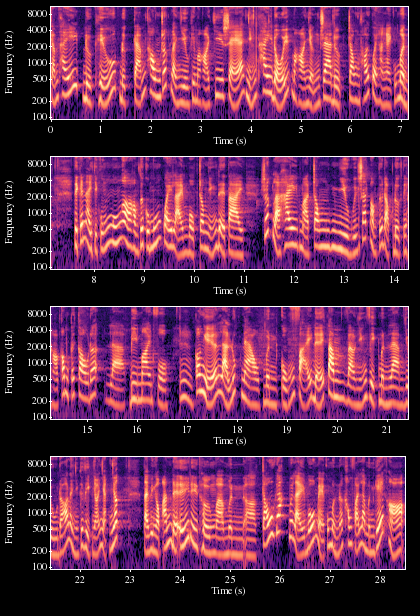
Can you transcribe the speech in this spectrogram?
cảm thấy được hiểu được cảm thông rất là nhiều khi mà họ chia sẻ những thay đổi mà họ nhận ra được trong thói quen hàng ngày của mình. Thì cái này chị cũng muốn ờ, hồng tứ cũng muốn quay lại một trong những đề tài rất là hay mà trong nhiều quyển sách mà hồng tứ đọc được thì họ có một cái câu đó là be mindful Ừ. có nghĩa là lúc nào mình cũng phải để tâm vào những việc mình làm dù đó là những cái việc nhỏ nhặt nhất tại vì ngọc ánh để ý đi thường mà mình uh, cáu gắt với lại bố mẹ của mình nó không phải là mình ghét họ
